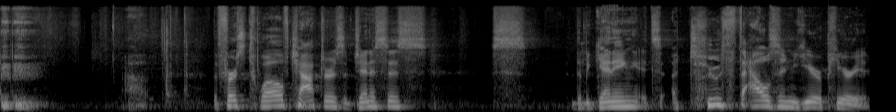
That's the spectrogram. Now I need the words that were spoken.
uh, the first 12 chapters of Genesis the beginning, it's a 2,000 year period.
